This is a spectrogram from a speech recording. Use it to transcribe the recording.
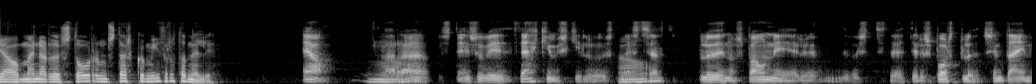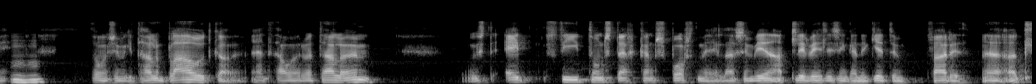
já, meinar þau stórum sterkum íþróttamiðli. Já, Já. bara veist, eins og við þekkjum skilu, veist, mest selt blöðin á Spáni eru, veist, þetta eru sportblöð sem dæmi, mm þó við sem ekki tala um blaðútgáfu, en þá erum við að tala um einn fítón sterkan sportmiðla sem við allir vitlýsingandi getum farið með öll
